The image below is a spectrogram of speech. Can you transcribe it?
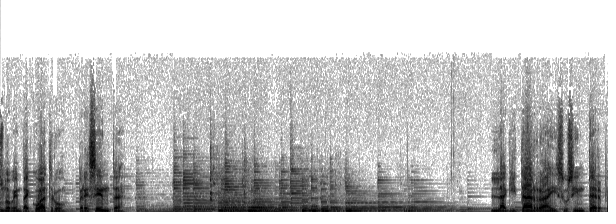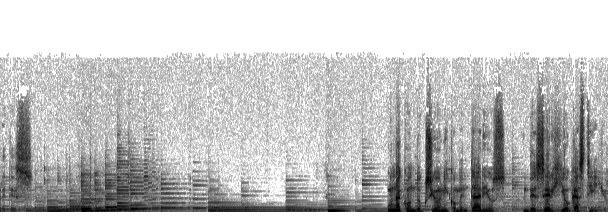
Opus 94 presenta La guitarra y sus intérpretes. Una conducción y comentarios de Sergio Castillo.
